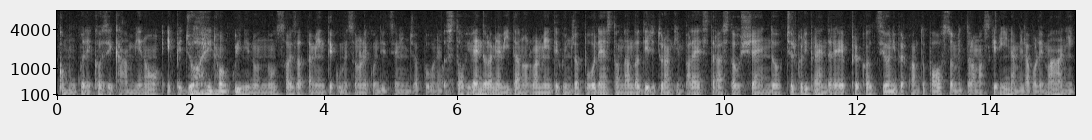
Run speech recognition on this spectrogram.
comunque le cose cambiano e peggiorino quindi non, non, so esattamente come sono le condizioni in Giappone. Sto vivendo la mia vita normalmente qui in Giappone sto andando addirittura anche in palestra sto uscendo. Cerco di prendere precauzioni per quanto posso metto la mascherina, mi lavo le mani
